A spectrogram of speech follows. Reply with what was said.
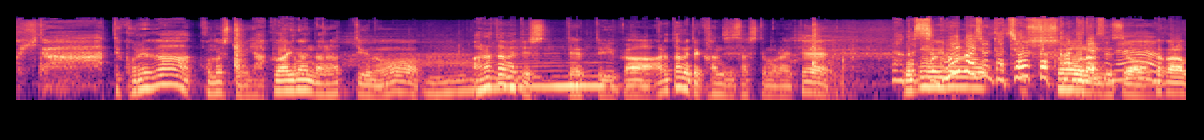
いなーって、これがこの人の役割なんだなっていうのを改めて知ってっていうか、改めて感じさせてもらえて、なんかすごい場所に立ち会った感じですね。そうなんですよ。だから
